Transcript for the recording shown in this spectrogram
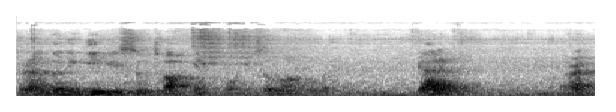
but I'm going to give you some talking points along the way. Got it? All right.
